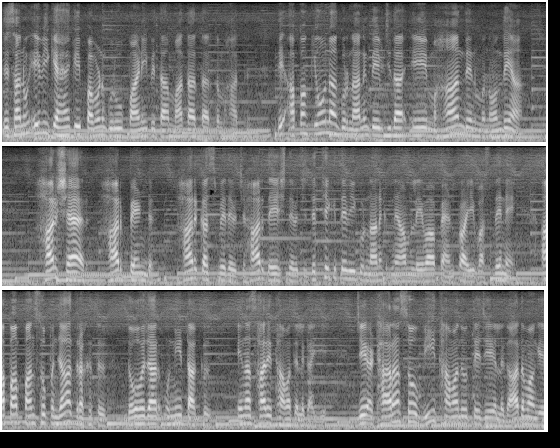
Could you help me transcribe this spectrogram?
ਤੇ ਸਾਨੂੰ ਇਹ ਵੀ ਕਿਹਾ ਹੈ ਕਿ ਪਵਨ ਗੁਰੂ, ਪਾਣੀ ਪਿਤਾ, ਮਾਤਾ ਧਰਤ ਮਹਤ। ਤੇ ਆਪਾਂ ਕਿਉਂ ਨਾ ਗੁਰੂ ਨਾਨਕ ਦੇਵ ਜੀ ਦਾ ਇਹ ਮਹਾਨ ਦਿਨ ਮਨਾਉਂਦੇ ਆ ਹਰ ਸ਼ਹਿਰ, ਹਰ ਪਿੰਡ, ਹਰ ਕਸਬੇ ਦੇ ਵਿੱਚ, ਹਰ ਦੇਸ਼ ਦੇ ਵਿੱਚ ਜਿੱਥੇ ਕਿਤੇ ਵੀ ਗੁਰੂ ਨਾਨਕ ਨਾਮ ਲੇਵਾ ਭੈਣ ਭਾਈ ਵਸਦੇ ਨੇ, ਆਪਾਂ 550 ਦਰਖਤ 2019 ਤੱਕ ਇਹਨਾਂ ਸਾਰੇ ਥਾਵਾਂ ਤੇ ਲਗਾਈਏ। ਜੇ 1820 ਥਾਵਾਂ ਦੇ ਉੱਤੇ ਜੇ ਲਗਾ ਦੇਵਾਂਗੇ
